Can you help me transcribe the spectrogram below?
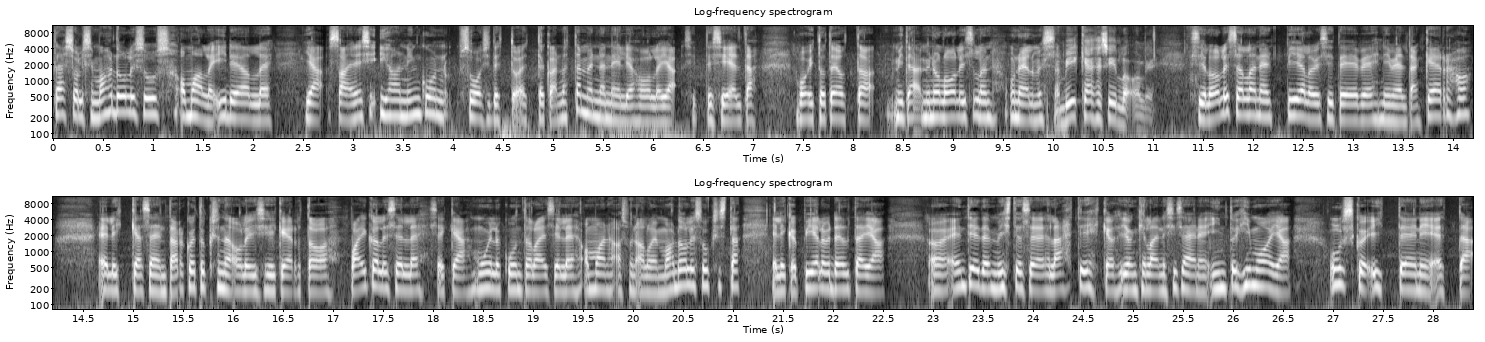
tässä olisi mahdollisuus omalle idealle ja sain ihan niin kuin suositettua, että kannattaa mennä 4 h ja sitten sieltä voi toteuttaa, mitä minulla oli silloin unelmissa. No mikä se silloin oli? Silloin oli sellainen Pieloisi TV nimeltään Kerho, eli sen tarkoituksena olisi kertoa paikalliselle sekä muille kuntalaisille oman asuinalueen mahdollisuuksista, eli Pielödeltä ja en tiedä mistä se lähti, ehkä jonkinlainen sisäinen intohimo ja usko itteen itseni, että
